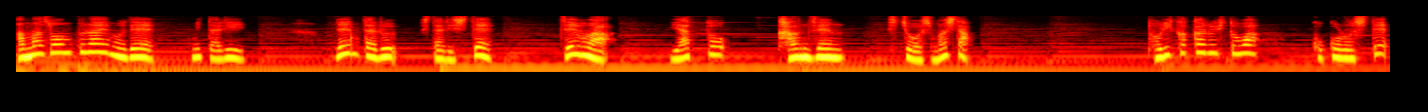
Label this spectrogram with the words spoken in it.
Amazon プライムで見たり、レンタルしたりして、全話やっと完全視聴しました。取り掛かる人は心して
